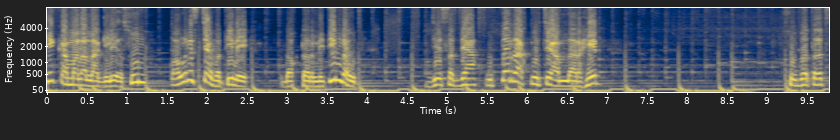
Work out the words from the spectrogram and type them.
हे कामाला लागले असून काँग्रेसच्या वतीने डॉक्टर नितीन राऊत जे सध्या उत्तर नागपूरचे आमदार आहेत सोबतच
